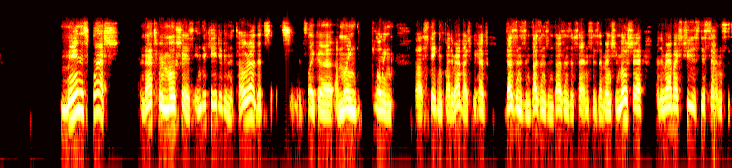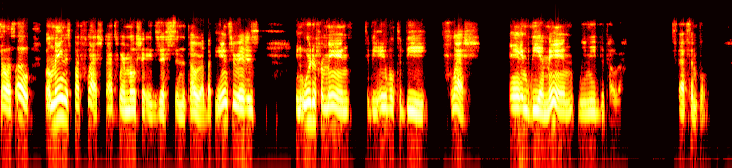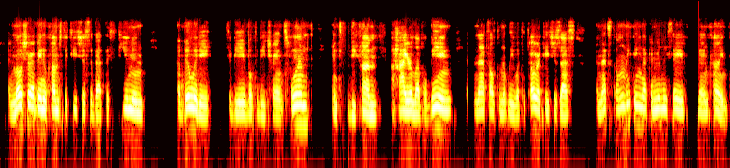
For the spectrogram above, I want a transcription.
Man is flesh, and that's where Moshe is indicated in the Torah. That's it's, it's like a, a mind blowing uh, statement by the rabbis. We have dozens and dozens and dozens of sentences that mention Moshe, and the rabbis choose this sentence to tell us, oh, well, man is but flesh. That's where Moshe exists in the Torah. But the answer is, in order for man to be able to be flesh and be a man, we need the Torah It's that simple. And Moshe Rabbeinu comes to teach us about this human ability to be able to be transformed and to become a higher level being. And that's ultimately what the Torah teaches us. And that's the only thing that can really save mankind.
